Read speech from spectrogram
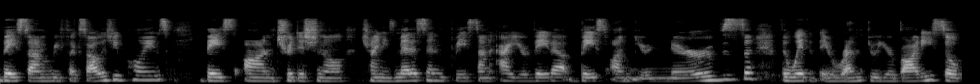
based on reflexology points, based on traditional Chinese medicine, based on Ayurveda, based on your nerves, the way that they run through your body. So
